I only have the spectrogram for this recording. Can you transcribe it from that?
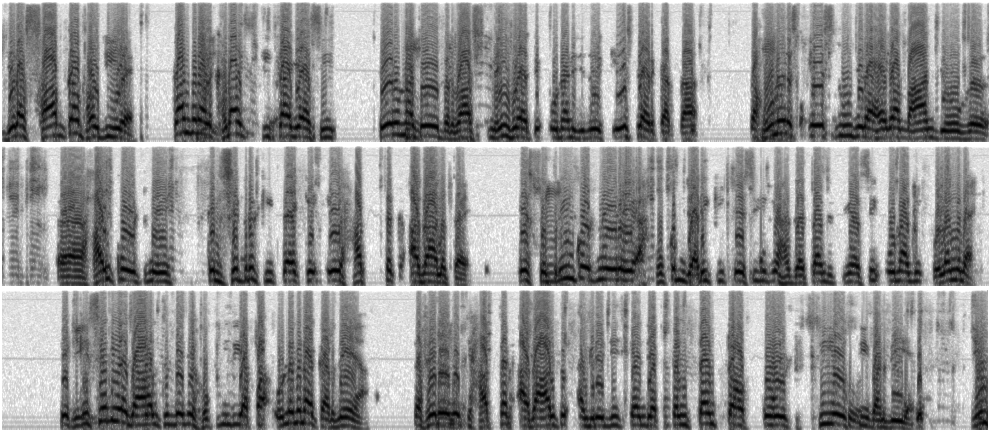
ਜਿਹੜਾ ਸਾਬਕਾ ਫੌਜੀ ਹੈ ਕੰਧ ਨਾਲ ਖੜਾ ਕੀਤਾ ਗਿਆ ਸੀ ਫਿਰ ਉਹਨਾਂ ਤੋਂ ਬਰਦਾਸ਼ਤ ਨਹੀਂ ਹੋਇਆ ਤੇ ਉਹਨਾਂ ਨੇ ਜਦੋਂ ਇਹ ਕੇਸ ਦਾਇਰ ਕਰਤਾ ਤਾਂ ਹੁਣ ਇਸ ਕੇਸ ਨੂੰ ਜਿਹੜਾ ਹੈਗਾ ਮਾਨਯੋਗ ਹਾਈ ਕੋਰਟ ਨੇ ਕੰਸੀਡਰ ਕੀਤਾ ਕਿ ਇਹ ਹੱਦ ਤੱਕ ਅਦਾਲਤ ਹੈ। ਇਹ ਸੁਪਰੀਮ ਕੋਰਟ ਨੇ ਇਹ ਹੁਕਮ ਜਾਰੀ ਕੀਤੇ ਸੀ ਜਿਹੜੀਆਂ ਹਦਾਇਤਾਂ ਦਿੱਤੀਆਂ ਸੀ ਉਹਨਾਂ ਦੀ ਉਲੰਘਣਾ ਹੈ। ਤੇ। ਕਿਸੇ ਵੀ ਅਦਾਲਤ ਦੇ ਜੇ ਹੁਕਮ ਦੀ ਆਪਾਂ ਉਲੰਘਣਾ ਕਰਦੇ ਆ ਤਾਂ ਫਿਰ ਇਹਦੇ ਵਿੱਚ ਹੱਦ ਤੱਕ ਅਦਾਲਤ ਅੰਗਰੇਜ਼ੀ ਚ ਕਹਿੰਦੇ ਕੰਟੈਂਪਟ ਆਫ ਕੋਰਟ ਸੀਓਸੀ ਬਣਦੀ ਹੈ। ਹੁਣ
